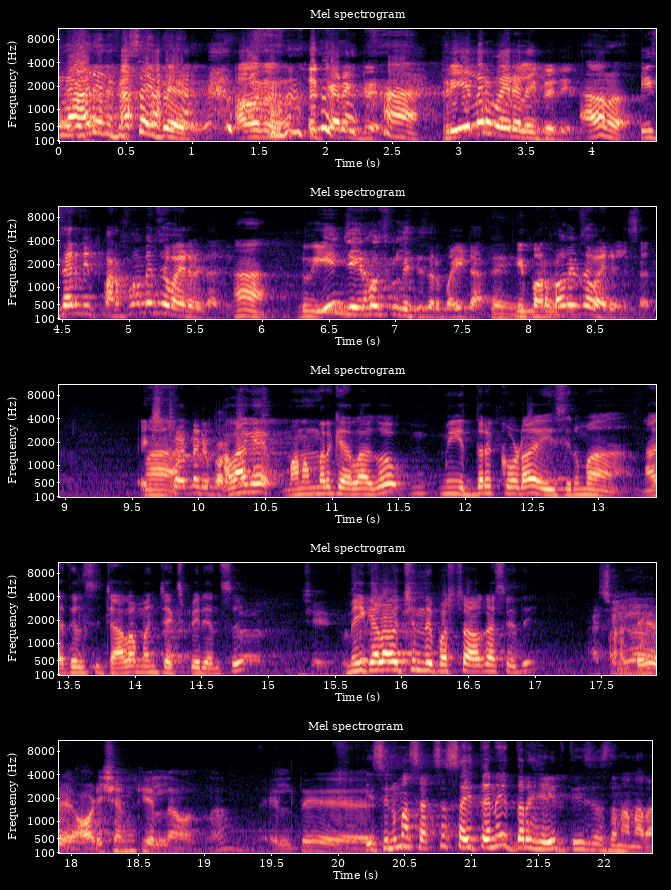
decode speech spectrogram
ఇంకా ఆడి ఫిక్స్ అయిపోయాడు. అవును కరెక్ట్ ట్రైలర్ వైరల్ అయిపోయింది. అవును. ఈసారి నీ పర్ఫార్మెన్స్ వైరల్. నువ్వు ఏం చేయనవసరం లేదు సార్ బయట. నీ పర్ఫార్మెన్స్ వైరల్ సార్. అలాగే మనందరికి ఎలాగో మీ ఇద్దరికి కూడా ఈ సినిమా నాకు తెలిసి చాలా మంచి ఎక్స్పీరియన్స్ మీకు ఎలా వచ్చింది ఫస్ట్ అవకాశం ఇది? అంటే ఆడిషన్కి వెళ్ళామన్నా వెళ్తే ఈ సినిమా సక్సెస్ అయితేనే ఇద్దరు హెయిర్ తీసేస్తానన్నారు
